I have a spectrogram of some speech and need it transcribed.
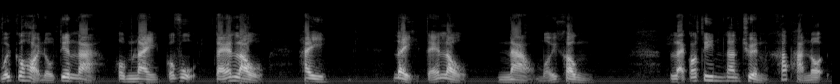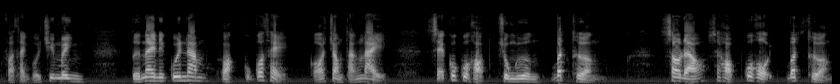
với câu hỏi đầu tiên là hôm nay có vụ té lầu hay đẩy té lầu nào mới không? Lại có tin lan truyền khắp Hà Nội và thành phố Hồ Chí Minh từ nay đến cuối năm hoặc cũng có thể có trong tháng này sẽ có cuộc họp trung ương bất thường. Sau đó sẽ họp quốc hội bất thường.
